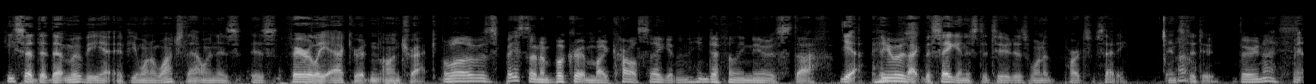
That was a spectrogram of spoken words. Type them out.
He said that that movie, if you want to watch that one, is is fairly accurate and on track. Well, it was based on a book written by Carl Sagan, and he definitely knew his stuff. Yeah, He in was- fact, the Sagan Institute is one of the parts of SETI Institute, Very nice. Yeah.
